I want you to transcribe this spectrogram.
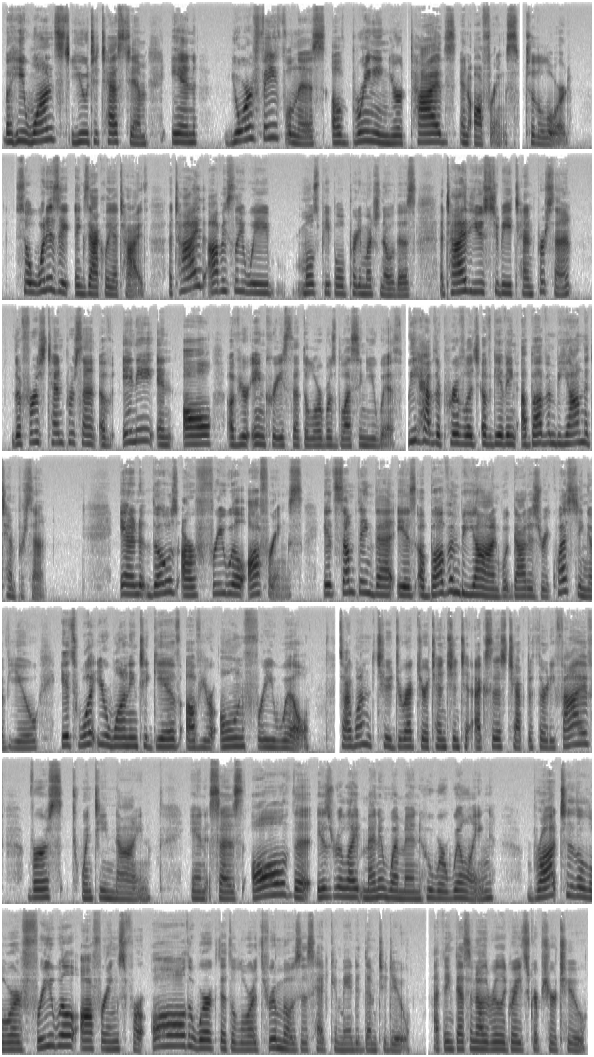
But He wants you to test Him in your faithfulness of bringing your tithes and offerings to the Lord. So, what is exactly a tithe? A tithe, obviously, we most people pretty much know this. A tithe used to be 10%, the first 10% of any and all of your increase that the Lord was blessing you with. We have the privilege of giving above and beyond the 10%. And those are free will offerings. It's something that is above and beyond what God is requesting of you. It's what you're wanting to give of your own free will. So I wanted to direct your attention to Exodus chapter 35, verse 29. And it says, All the Israelite men and women who were willing brought to the Lord free will offerings for all the work that the Lord through Moses had commanded them to do. I think that's another really great scripture, too,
